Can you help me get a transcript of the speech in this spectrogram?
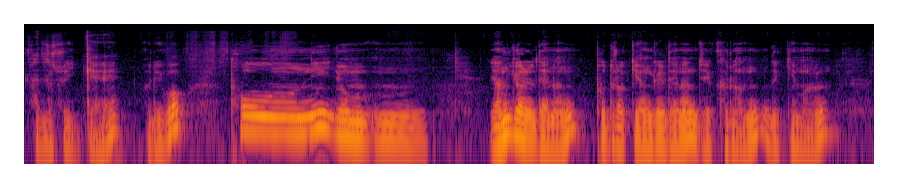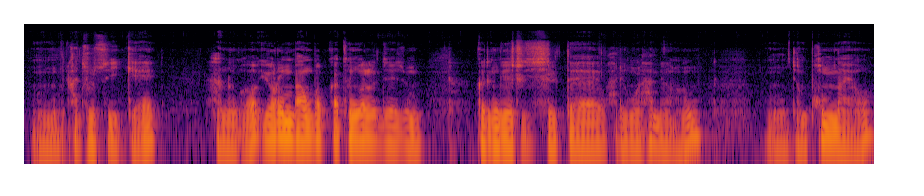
가질 수 있게 그리고 톤이 좀 음, 연결되는 부드럽게 연결되는 이제 그런 느낌을 음, 가질 수 있게 하는 거 이런 방법 같은 걸 이제 좀 그림 그리실 때 활용을 하면은 음, 좀 폼나요.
